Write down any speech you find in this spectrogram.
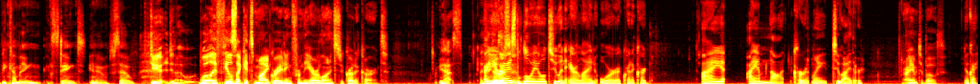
becoming extinct. You know, so Do you? d- Well, it feels like it's migrating from the airlines to credit cards. yes. I Are you guys it. loyal to an airline or a credit card? I I am not currently to either. I am to both. Okay.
